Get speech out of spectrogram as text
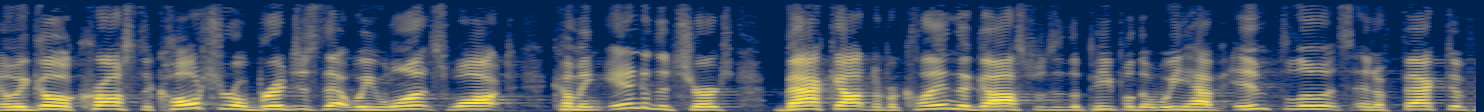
and we go across the cultural bridges that we once walked coming into the church back out to proclaim the gospel to the people that we have influence and effective,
